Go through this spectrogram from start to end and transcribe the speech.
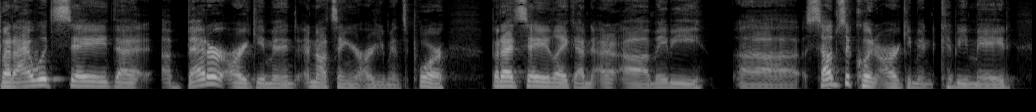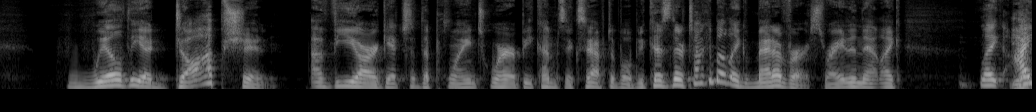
but i would say that a better argument i'm not saying your argument's poor but i'd say like an, uh, maybe uh, subsequent argument could be made will the adoption of VR get to the point where it becomes acceptable? Because they're talking about like metaverse, right? And that like, like yep. I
